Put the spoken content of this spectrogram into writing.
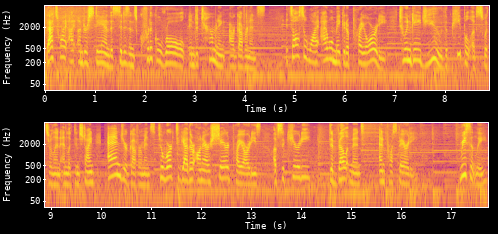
That's why I understand the citizens' critical role in determining our governance. It's also why I will make it a priority to engage you, the people of Switzerland and Liechtenstein, and your governments to work together on our shared priorities of security, development, and prosperity. Recently,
